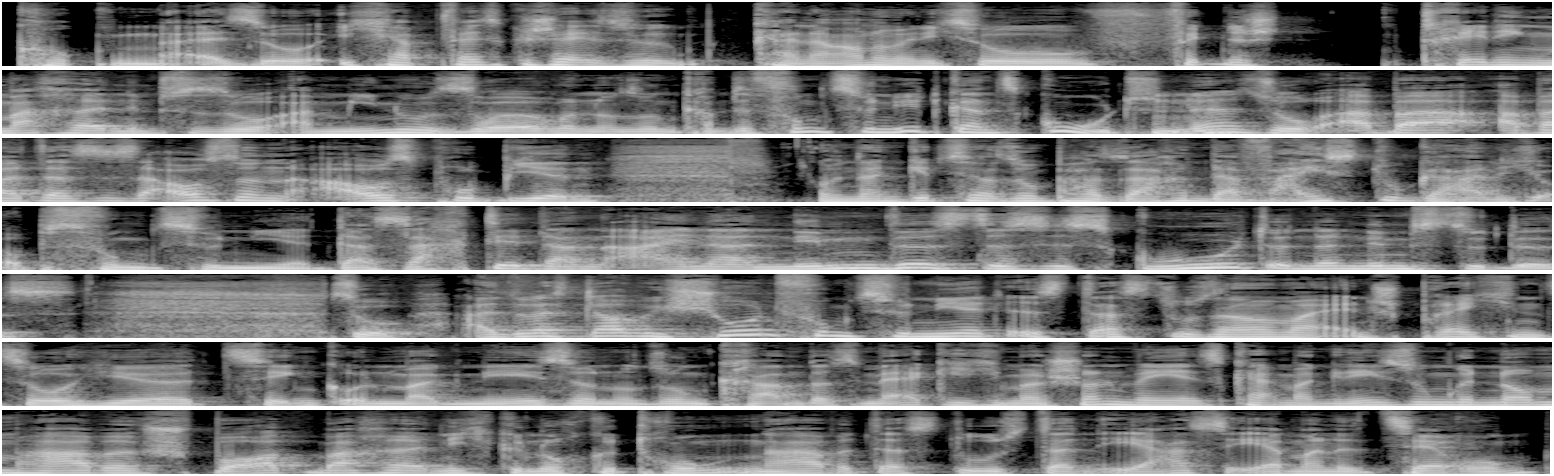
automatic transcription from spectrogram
gucken. Also ich habe festgestellt, so, keine Ahnung, wenn ich so Fitnesstraining mache, nimmst du so Aminosäuren und so ein Kram. Das funktioniert ganz gut, ne? So, aber, aber das ist auch so ein Ausprobieren. Und dann gibt's ja so ein paar Sachen, da weißt du gar nicht, ob's funktioniert. Da sagt dir dann einer, nimm das, das ist gut und dann nimmst du das. So, also was glaube ich schon funktioniert, ist, dass du, sagen wir mal, entsprechend so hier Zink und Magnesium und so ein Kram, das merke ich immer schon, wenn ich jetzt kein Magnesium genommen habe, Sport mache, nicht genug getrunken habe, dass du es dann eher hast, eher mal eine Zerrung.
